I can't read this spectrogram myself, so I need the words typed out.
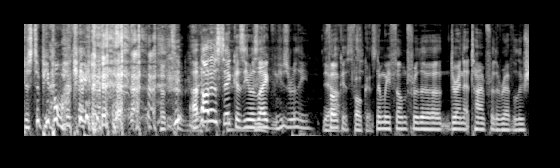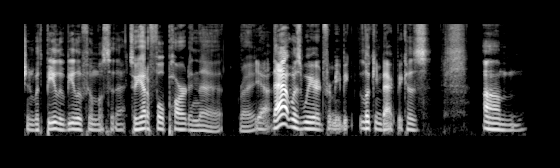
Just to people walking. I thought it was sick because he was like he was really Yeah, focused. focused. Then we filmed for the during that time for the Revolution with Bilu. Bilu filmed most of that. So you had a full part in that, right? Yeah, that was weird for me be- looking back because, um,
